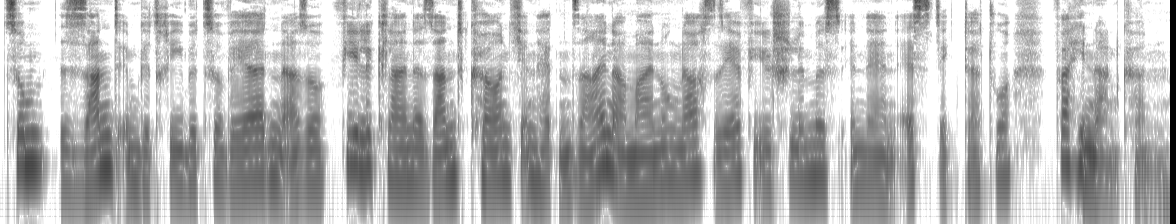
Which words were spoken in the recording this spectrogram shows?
zum Sand im Getriebe zu werden. Also viele kleine Sandkörnchen hätten seiner Meinung nach sehr viel Schlimmes in der NS-Diktatur verhindern können.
